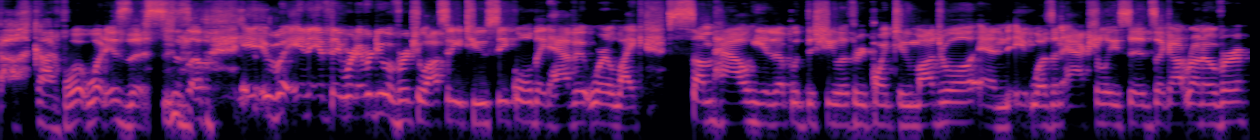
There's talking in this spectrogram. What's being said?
oh, God, what what is this? so, it, but and if they were to ever do a Virtuosity two sequel, they'd have it where like somehow he ended up with the Sheila 3.2 module, and it wasn't actually Sid's that got run over.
